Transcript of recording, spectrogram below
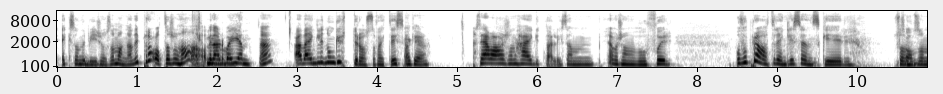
Ex on the Beach også. Mange av de prater sånn her. Men er det bare jentene? Ja, det er egentlig noen gutter også, faktisk. Okay. Så jeg var sånn, hei gutta, liksom Jeg var sånn, hvorfor Hvorfor prater egentlig svensker sånn, Sånn. som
